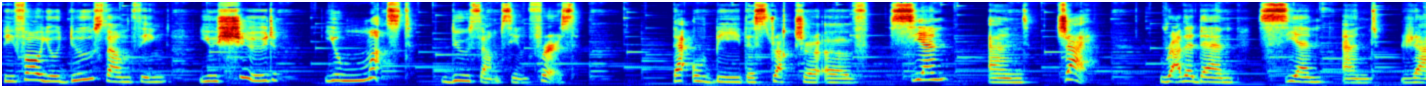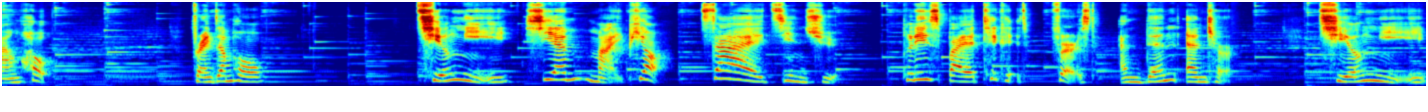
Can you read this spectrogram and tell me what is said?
before you do something, you should, you must do something first. That would be the structure of 先 and 在 rather than 先 and 然后。 For example, 请你先买票再进去。Please buy a ticket first and then enter. 请你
